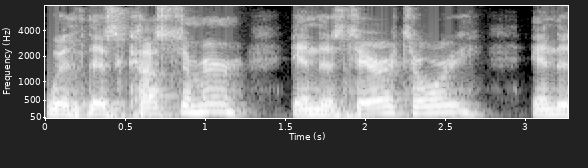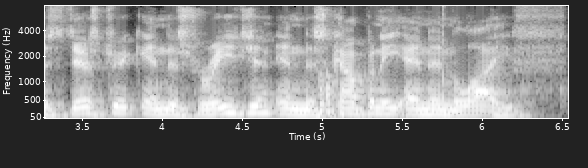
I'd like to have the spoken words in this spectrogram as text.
with this customer in this territory, in this district, in this region, in this company, and in life.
